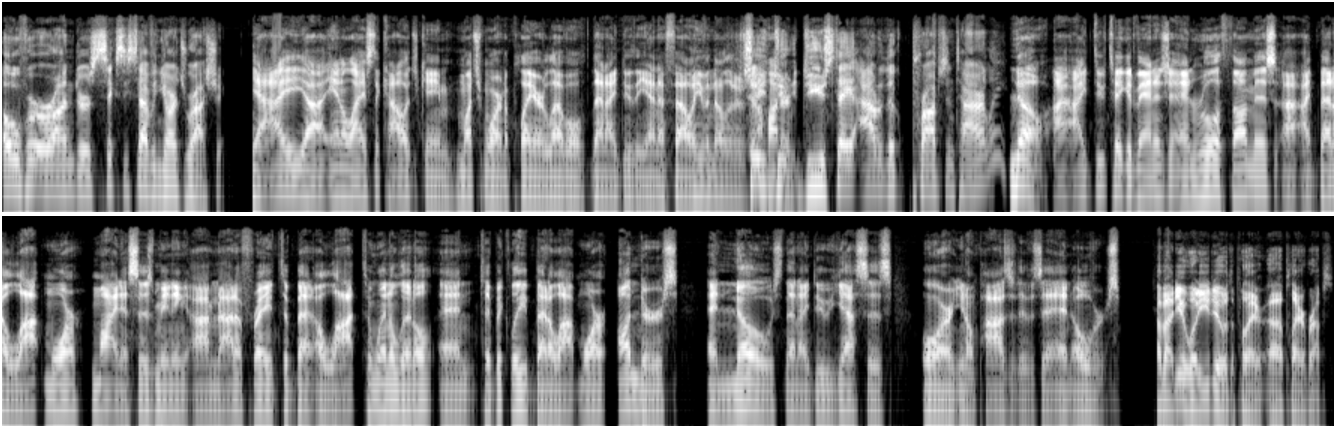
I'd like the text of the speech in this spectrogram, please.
over or under 67 yards rushing. Yeah, I uh, analyze the college game much more at a player level than I do the NFL. Even though there's so 100... do, do you stay out of the props entirely? No, I, I do take advantage. And rule of thumb is uh, I bet a lot more minuses, meaning I'm not afraid to bet a lot to win a little, and typically bet a lot more unders and nos than I do yeses or you know positives and overs. How about you? What do you do with the player uh, player props?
